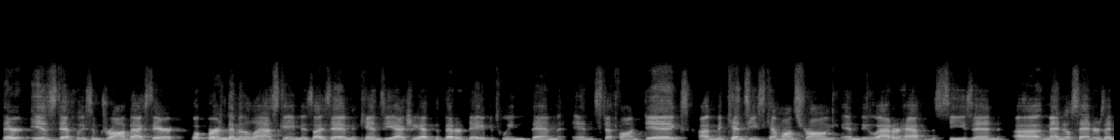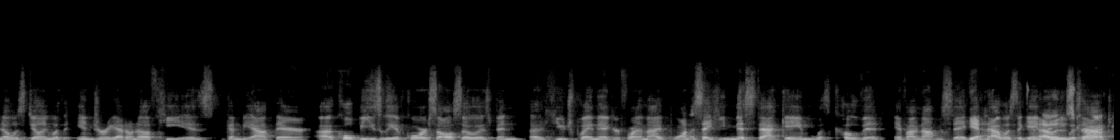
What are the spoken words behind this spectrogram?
there is definitely some drawbacks there. What burned them in the last game is Isaiah McKenzie actually had the better day between them and Stefon Diggs. Um, McKenzie's come on strong in the latter half of the season. Uh, Emmanuel Sanders, I know, was dealing with an injury. I don't know if he is going to be out there. Uh, Cole Beasley, of course, also has been a huge playmaker for them. I want to say he missed that game with COVID, if I'm not mistaken. Yeah, that was the game that, that was, was out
